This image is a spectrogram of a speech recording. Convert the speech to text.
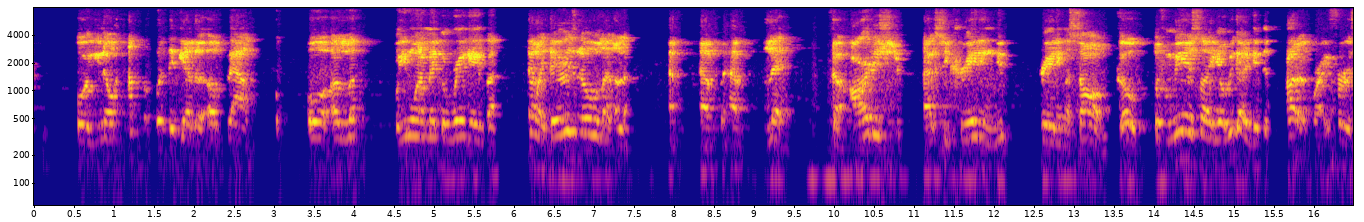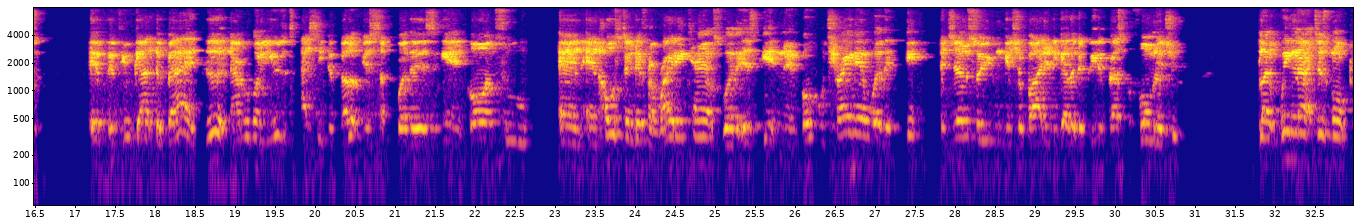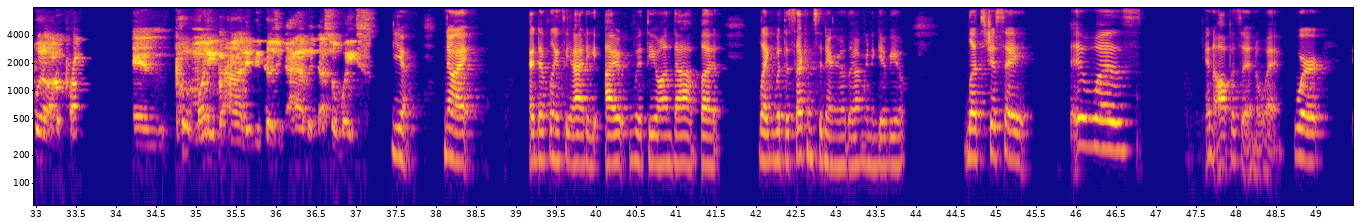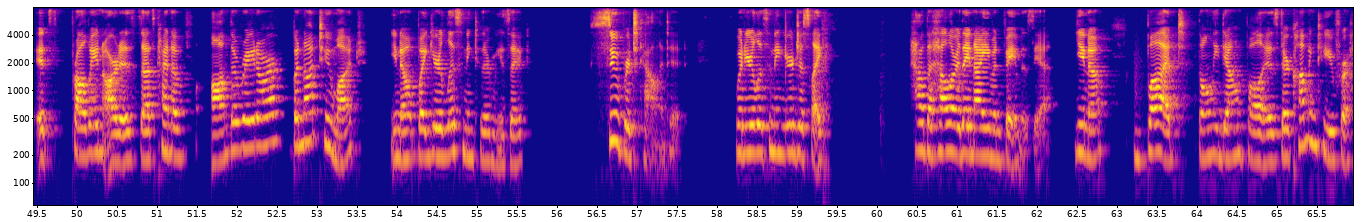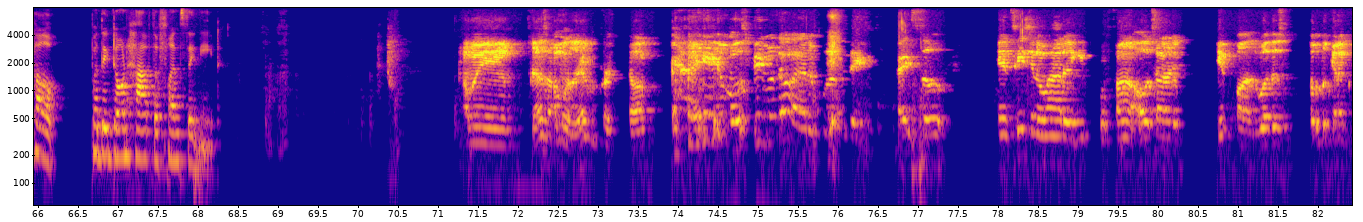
or you know how to put together a ballad or a love or you want to make a reggae but like there is no like have, have let the artist actually creating creating a song go. So for me it's like yo we gotta get the product right first. If, if you got the bag, good. Now we're going to use it to actually develop yourself, whether it's again going to and and hosting different writing camps, whether it's getting in vocal training, whether it's in the gym so you can get your body together to be the best performer that you like we not just gonna put out a product and put money behind it because you have it. That's a waste. Yeah. No, I I definitely see Adi I with you on that. But like with the second scenario that I'm gonna give you, let's just say it was an opposite in a way where it's probably an artist that's kind of on the radar, but not too much, you know, but you're listening to their music, super talented. When you're listening, you're just like, how the hell are they not even famous yet? You know? But the only downfall is they're coming to you for help, but they don't have the funds they need. I mean, that's almost every person. Most people don't have the funds. Right? So and teaching them how to find alternative gift funds, whether it's looking at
